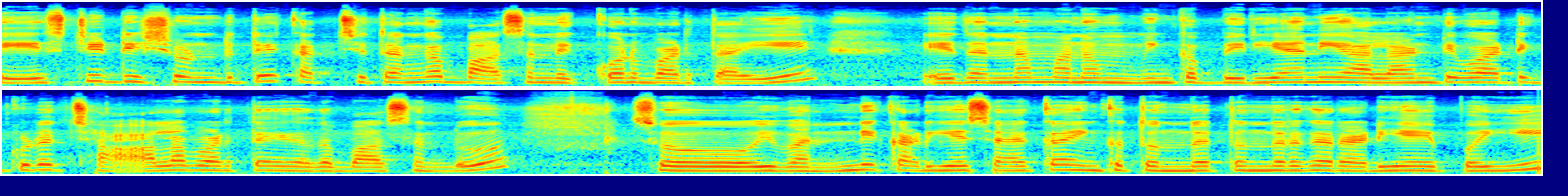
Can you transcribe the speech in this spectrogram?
టేస్టీ డిష్ వండితే ఖచ్చితంగా బాసనలు ఎక్కువ పడతాయి. ఏదన్నా మనం ఇంకా బిర్యానీ అలాంటి వాటికి కూడా చాలా పడతాయి కదా బాసనలు. సో ఇవన్నీ కడిగేశాక ఇంకా తొందర తొందరగా రెడీ అయిపోయి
